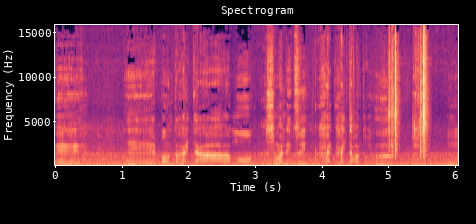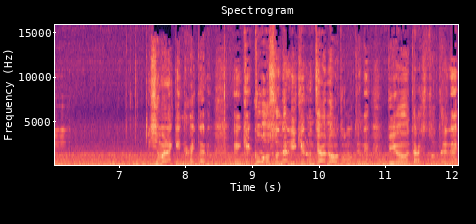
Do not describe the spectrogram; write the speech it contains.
えー、えー、ポンと入って、ああ、もう島根つい入入ったわと。うん。うん。島根県に入ったね。で結構そんなに行けるんちゃうのと思ってね、ビューンって走っとってね、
